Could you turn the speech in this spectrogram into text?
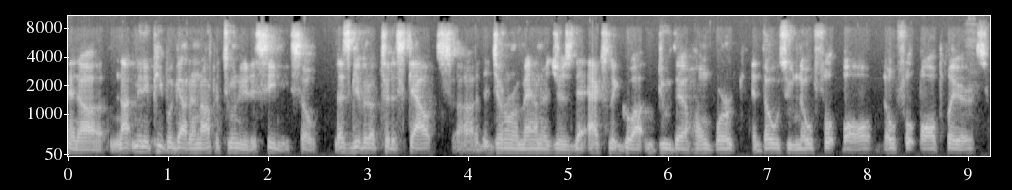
and uh, not many people got an opportunity to see me. So let's give it up to the scouts, uh, the general managers that actually go out and do their homework, and those who know football, know football players.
